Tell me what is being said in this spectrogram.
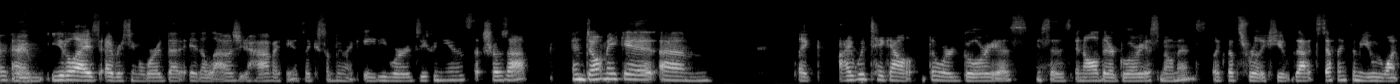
okay um, utilize every single word that it allows you to have i think it's like something like 80 words you can use that shows up and don't make it um like I would take out the word glorious. It says in all their glorious moments. Like that's really cute. That's definitely something you would want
